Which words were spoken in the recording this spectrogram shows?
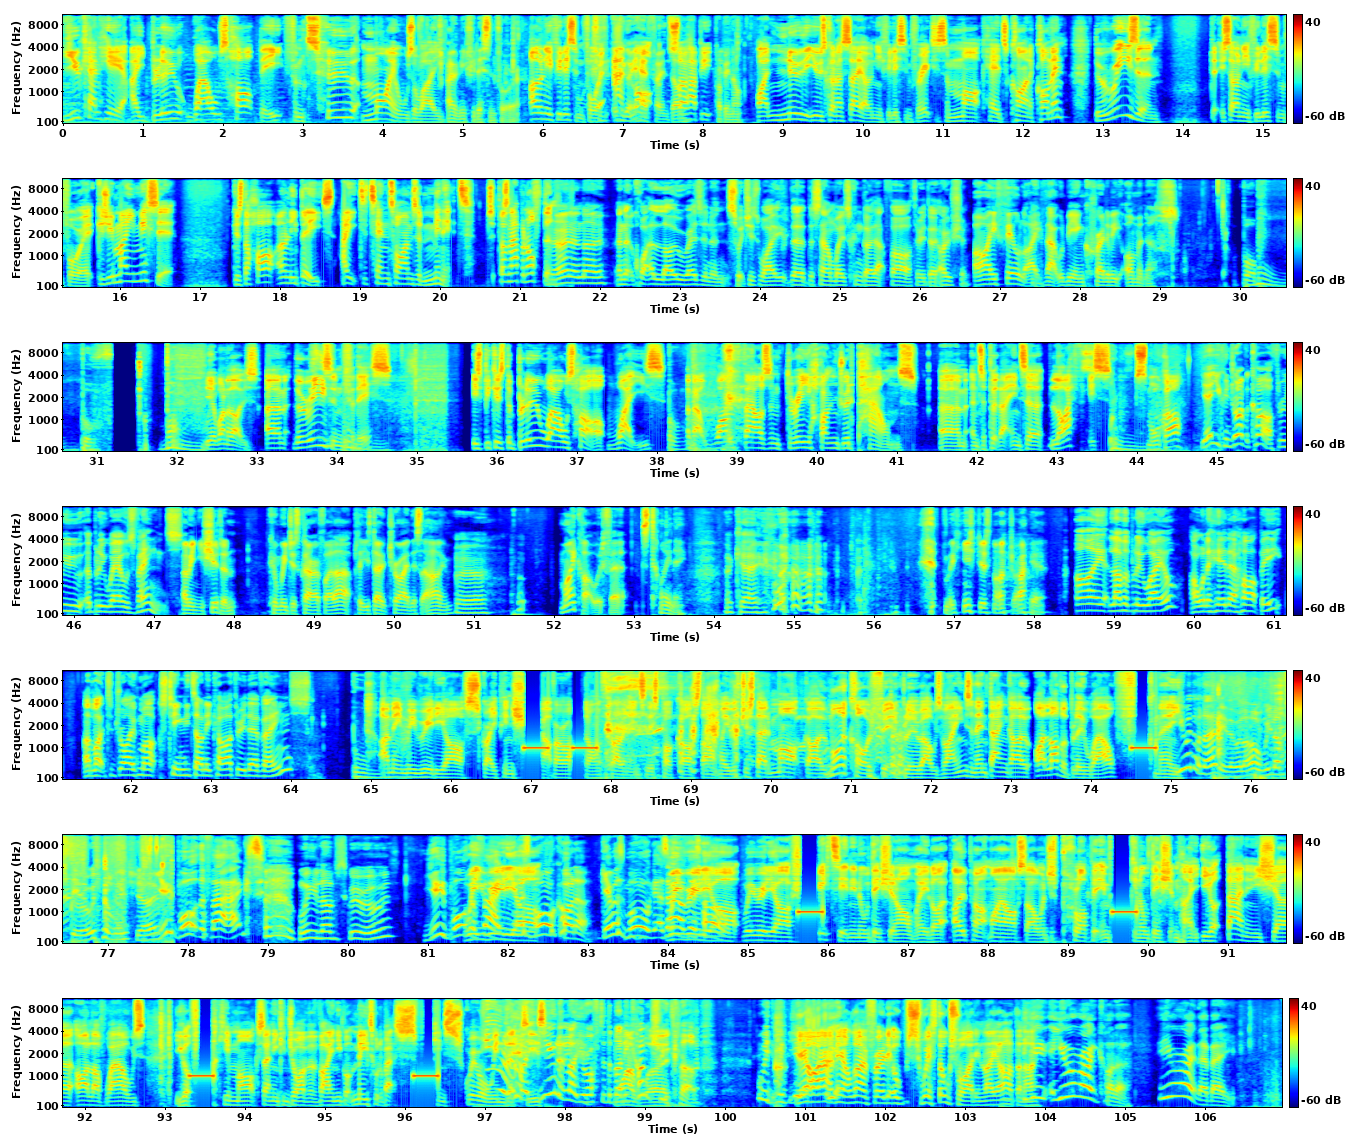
You can hear a blue whale's heartbeat from two miles away. Only if you listen for it. Only if you listen for it. If you and got your Mark, headphones so happy. probably not. I knew that you was going to say only if you listen for it. 'cause it's a Mark Heads kind of comment. The reason that it's only if you listen for it because you may miss it because the heart only beats eight to ten times a minute. So it doesn't happen often. No, no, no. And at quite a low resonance, which is why the, the sound waves can go that far through the ocean. I feel like that would be incredibly ominous. Bob. Yeah, one of those. Um, the reason for this is because the blue whale's heart weighs about 1,300 pounds. Um, and to put that into life, it's a small car. Yeah, you can drive a car through a blue whale's veins. I mean, you shouldn't. Can we just clarify that? Please don't try this at home. Uh, My car would fit. It's tiny. okay. But you just not try it. I love a blue whale. I want to hear their heartbeat. I'd like to drive Mark's teeny tiny car through their veins. I mean, we really are scraping shit out of our ass and throwing it into this podcast, aren't we? We've just had Mark go, my car would fit in a blue whale's veins, and then Dan go, I love a blue whale. F me. You were the one earlier that were like, oh, we love squirrels on this show. You bought the fact. We love squirrels. You bought We the fact. really Give are- us more, Connor. Give us more. Get us out we of this really hole. are. We really are shitting in audition, aren't we? Like, open up my arsehole and just plop it in fucking audition, mate. You got Dan in his shirt. I love whales. You got fucking Mark saying he can drive a van. You got me talking about s- fucking squirrel You look, like, indexes. you look like you're off to the bloody My country word. club. With, with yeah, I am. Yeah, I'm going for a little swift horse riding later. I don't know. Are you, are you all right, Connor? Are you all right there, mate?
